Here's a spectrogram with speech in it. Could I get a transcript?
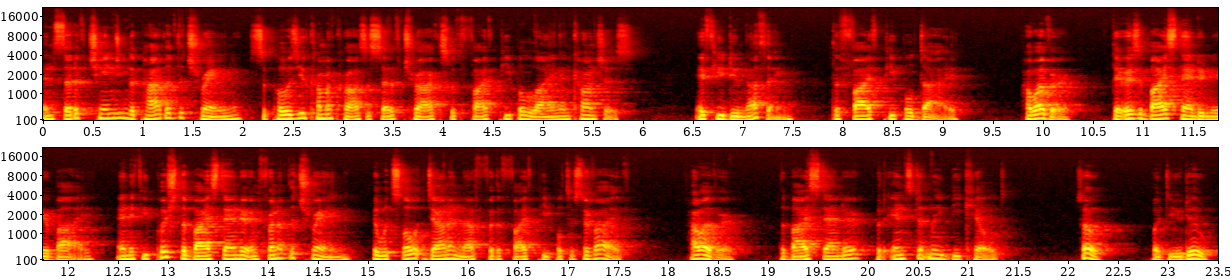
Instead of changing the path of the train, suppose you come across a set of tracks with five people lying unconscious. If you do nothing, the five people die. However, there is a bystander nearby, and if you push the bystander in front of the train, it would slow it down enough for the five people to survive. However, the bystander would instantly be killed. So, what do you do?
